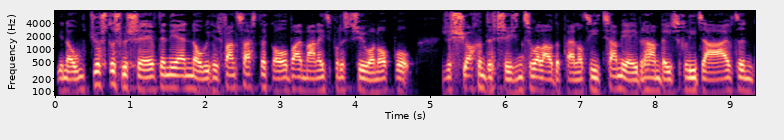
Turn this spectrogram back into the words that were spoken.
you know, justice was served in the end, no, because fantastic goal by Mane to put us two on up, but was a shocking decision to allow the penalty. Tammy Abraham basically dived and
